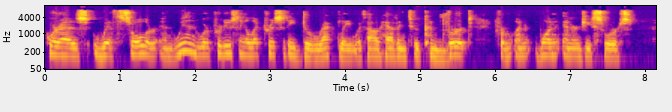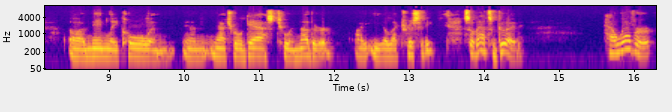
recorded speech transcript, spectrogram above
Whereas with solar and wind, we're producing electricity directly without having to convert from one energy source uh, namely coal and, and natural gas, to another, i.e., electricity. So that's good. However,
